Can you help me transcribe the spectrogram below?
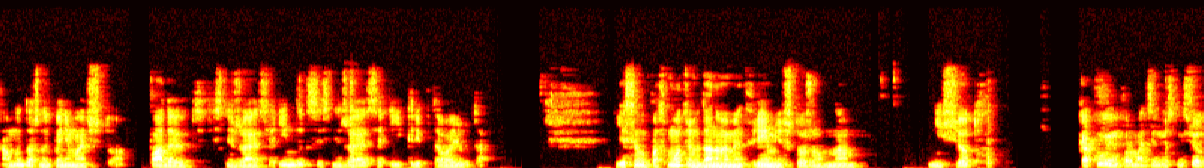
А мы должны понимать, что падают, снижаются индексы, снижается и криптовалюта. Если мы посмотрим в данный момент времени, что же он нам несет какую информативность несет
